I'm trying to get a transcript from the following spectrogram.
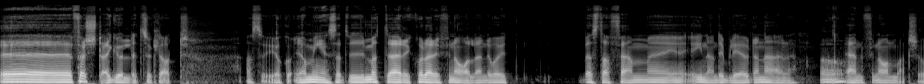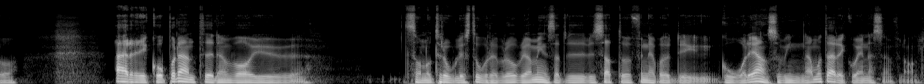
Eh, första guldet såklart. Alltså jag, jag minns att vi mötte RIK där i finalen. Det var ju bästa fem eh, innan det blev den här Ja. en finalmatch. Och RIK på den tiden var ju sån otrolig storebror. Jag minns att vi, vi satt och funderade på, det, går det ens att vinna mot RIK i en SM-final?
